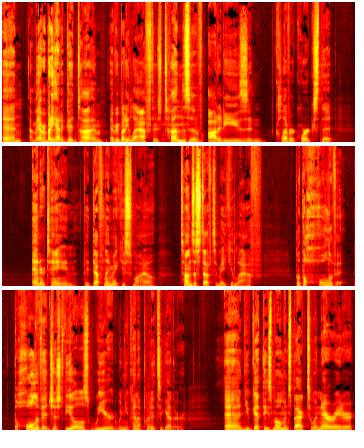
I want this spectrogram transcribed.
And I mean, everybody had a good time. Everybody laughed. There's tons of oddities and clever quirks that entertain. They definitely make you smile. Tons of stuff to make you laugh. But the whole of it, the whole of it just feels weird when you kind of put it together. And you get these moments back to a narrator,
